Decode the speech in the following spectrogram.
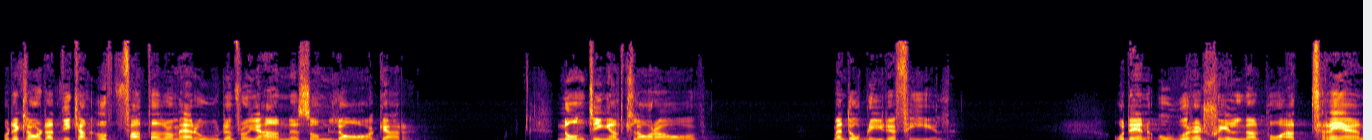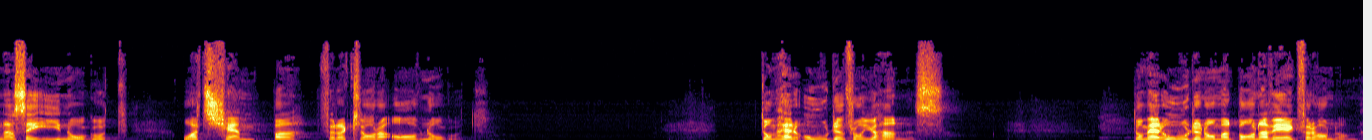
Och det är klart att vi kan uppfatta de här orden från Johannes som lagar. Någonting att klara av. Men då blir det fel. Och det är en oerhörd skillnad på att träna sig i något och att kämpa för att klara av något. De här orden från Johannes, de här orden om att bana väg för honom,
